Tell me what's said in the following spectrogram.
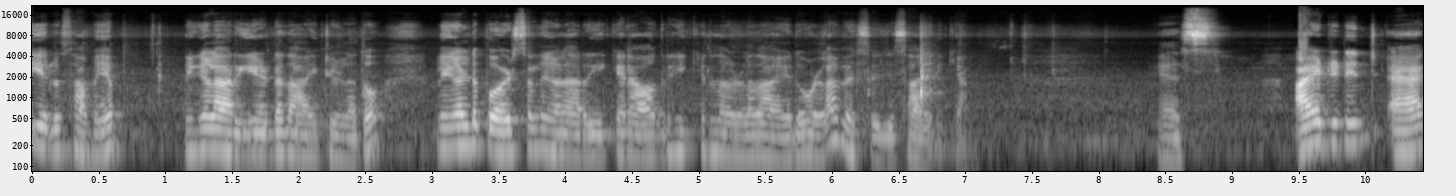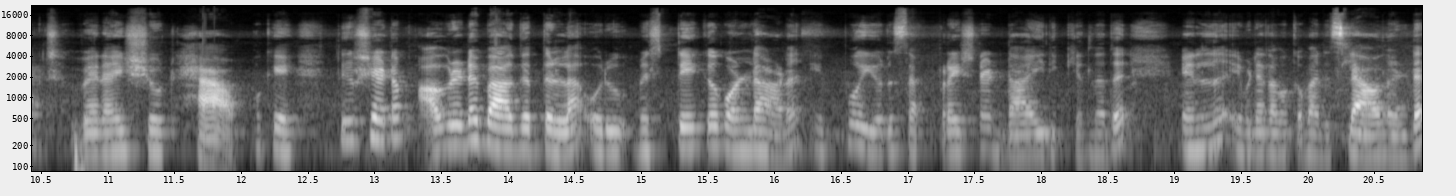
ഈ ഒരു സമയം നിങ്ങൾ അറിയേണ്ടതായിട്ടുള്ളതോ നിങ്ങളുടെ പേഴ്സൺ നിങ്ങൾ അറിയിക്കാൻ ആഗ്രഹിക്കുന്നുള്ളതായതോ ഉള്ള മെസ്സേജസ് ആയിരിക്കാം. Yes I didn't act when I should have okay തീർച്ചയായിട്ടും അവരുടെ ഭാഗത്തുള്ള ഒരു മിസ്റ്റേക്ക് കൊണ്ടാണ് ഇപ്പോൾ ഈ ഒരു സെപ്പറേഷൻ ഉണ്ടായിരിക്കുന്നത് എന്ന് ഇവിടെ നമുക്ക് മനസ്സിലാവുന്നുണ്ട്.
